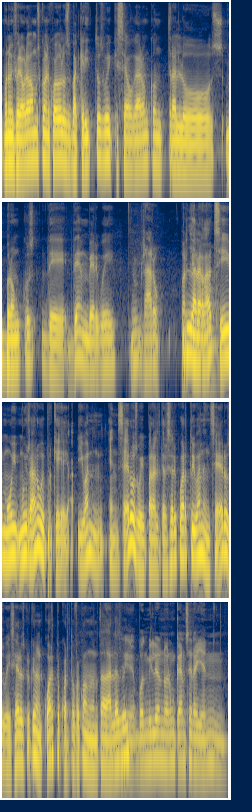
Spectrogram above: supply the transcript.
Bueno, mi Fer, ahora vamos con el juego de los vaqueritos, güey, que se ahogaron contra los Broncos de Denver, güey. Mm, Raro. La verdad, sí, muy, muy raro, güey, porque iban en, ceros, güey. Para el tercer cuarto iban en ceros, güey, ceros. Creo que en el cuarto cuarto fue cuando anota Dallas, güey. Sí, Von Miller no era un cáncer ahí en...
